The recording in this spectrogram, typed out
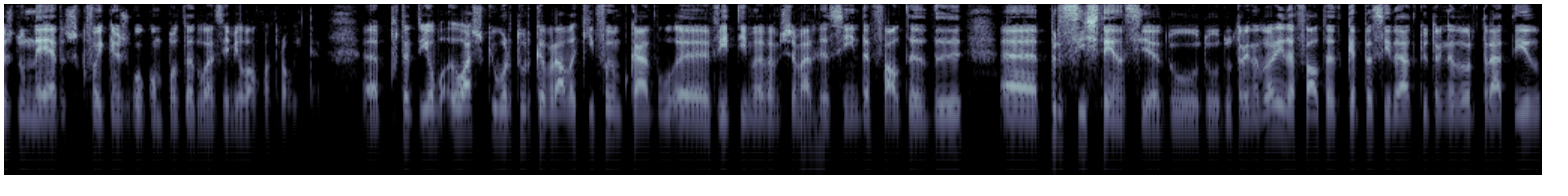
as do Neres, que foi quem jogou como ponta de lança em Milão contra o Inter. portanto, eu, eu acho que o Arthur Cabral aqui foi um bocado vítima, vamos chamar-lhe assim, da falta de persistência do, do, do, treinador e da falta de capacidade que o treinador terá tido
